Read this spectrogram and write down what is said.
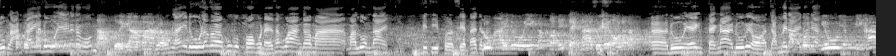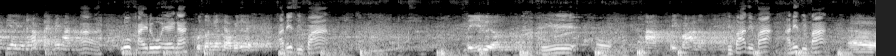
ลูกหลานใครก็ดูเองนะครับผมอ่าสวยงามมากเดี๋คยวรับผมไลฟ์ให้ดูแล้วก็ผู้ปกครองคนไหนทั้งว่างก็มามาร่วมได้ พิธีเปิดเสร็จน่าจะลูปกระใคมารณดูเองครับตอนนี้แต่งหน้าดูไม่ออกแล้วครับเออดูเองแต่งหน้าดูไม่ออกอะจำไม่ได้ด้วยเนี่ยคิวยังมีข้างเดียวอยู่นะครับแต่งไม่ทันอ่าลูกใครดูเองนะคุณต้นก็แซวไปเรื่อยอันนี้สีฟ้า สีเหลือง สีโอ้อ่าสีฟ้าเหรอสีฟ้าสีฟ้า อันนี้สีฟ้า เออ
